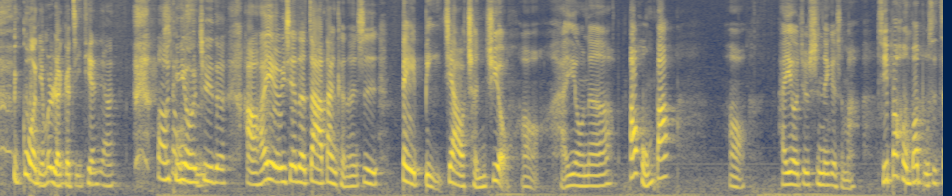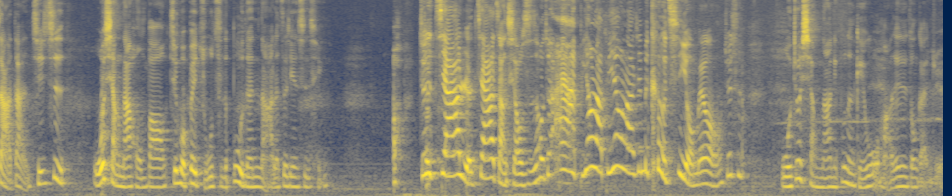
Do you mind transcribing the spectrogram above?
过年我们忍个几天这样，哦，挺有趣的。好，还有一些的炸弹可能是被比较成就哦，还有呢，包红包。哦，还有就是那个什么，其实包红包不是炸弹，其实是我想拿红包，结果被阻止的，不能拿了这件事情。哦，就是家人家长小时候就哎呀不要啦不要啦，就没客气有没有？就是我就想拿，你不能给我嘛，就那种感觉，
